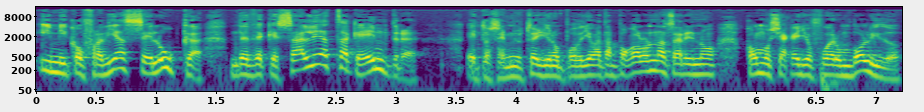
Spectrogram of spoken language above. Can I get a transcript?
y mi cofradía se luzca, desde que sale hasta que entra. Entonces, mire usted, yo no puedo llevar tampoco a los nazarenos como si aquello fuera un bólido.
